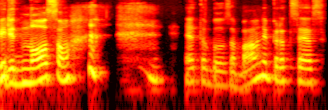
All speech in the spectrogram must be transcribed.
перед носом. Это был забавный процесс.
